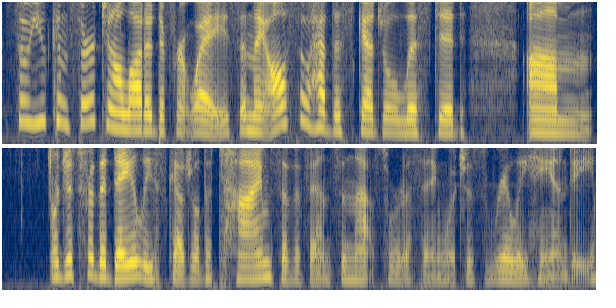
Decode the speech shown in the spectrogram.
So you can search in a lot of different ways, and they also have the schedule listed, um, or just for the daily schedule, the times of events and that sort of thing, which is really handy.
